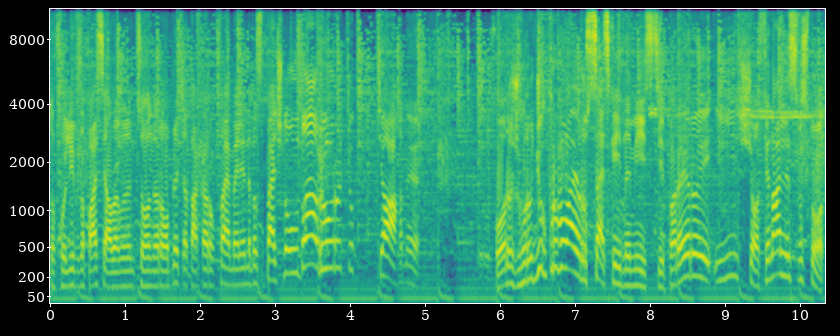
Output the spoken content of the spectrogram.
До фолів в запасі, але вони цього не роблять. Атака рух Фемелі небезпечно. Удар Городюк тягне. Поруч Городюк пробиває Русецький на місці. Парирує і що? Фінальний свисток.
